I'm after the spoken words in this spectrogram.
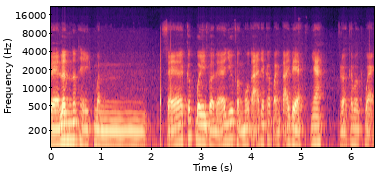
về link đó thì mình sẽ copy và để dưới phần mô tả cho các bạn tải về nha. Rồi, cảm ơn các bạn.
